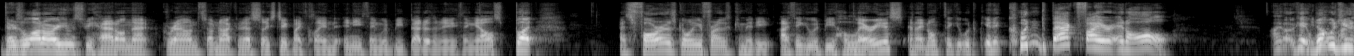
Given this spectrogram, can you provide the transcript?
There's a lot of arguments to be had on that ground, so I'm not going to necessarily stake my claim that anything would be better than anything else. But as far as going in front of the committee, I think it would be hilarious, and I don't think it would, and it couldn't backfire at all. I, Okay, what know, would you?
